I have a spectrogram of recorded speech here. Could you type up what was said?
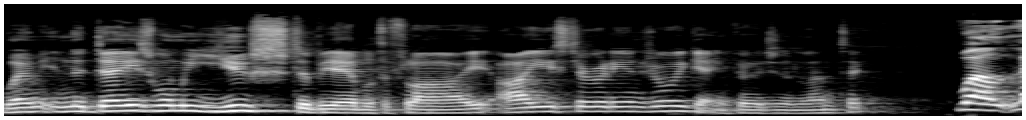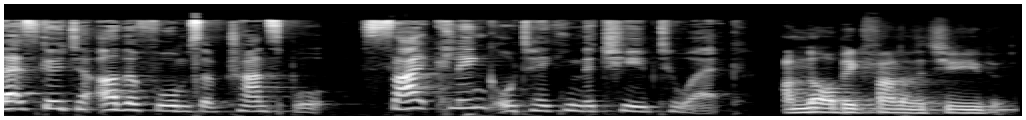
when in the days when we used to be able to fly, I used to really enjoy getting Virgin Atlantic. Well, let's go to other forms of transport cycling or taking the tube to work. I'm not a big fan of the tube,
